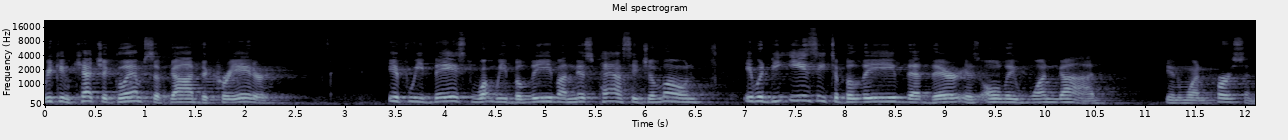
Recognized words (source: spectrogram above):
We can catch a glimpse of God the Creator. If we based what we believe on this passage alone, it would be easy to believe that there is only one God in one person.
